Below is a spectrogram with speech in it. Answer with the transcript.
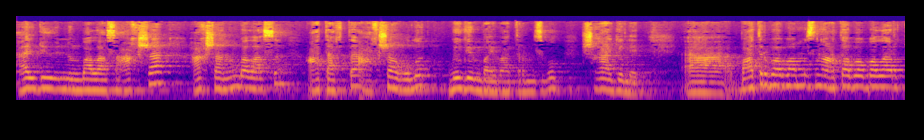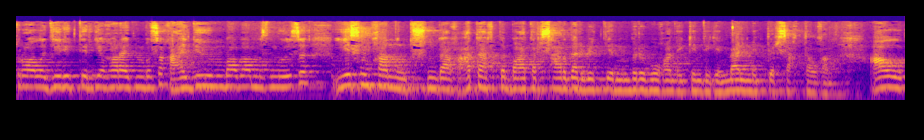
әлдеуіннің баласы ақша ақшаның баласы атақты ақшаұлы бөгенбай батырымыз болып шыға келеді. Ә, батыр бабамыздың ата бабалары туралы деректерге қарайтын болсақ әлдеуін бабамыздың өзі есім ханның тұсындағы атақты батыр сардарбектерінің бірі болған екен деген мәліметтер сақталған. Ал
